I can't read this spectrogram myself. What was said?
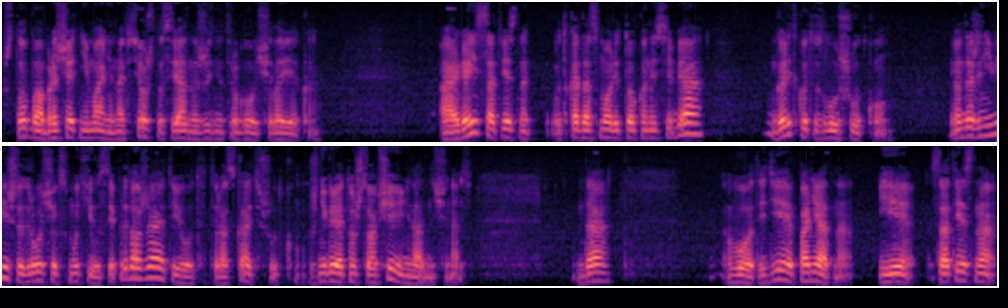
чтобы обращать внимание на все, что связано с жизнью другого человека. А эгоист, соответственно, вот когда смотрит только на себя, говорит какую-то злую шутку, и он даже не видит, что другой человек смутился, и продолжает ее вот это рассказать шутку. Уже не говоря о том, что вообще ее не надо начинать. Да, вот, идея понятна. И, соответственно,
